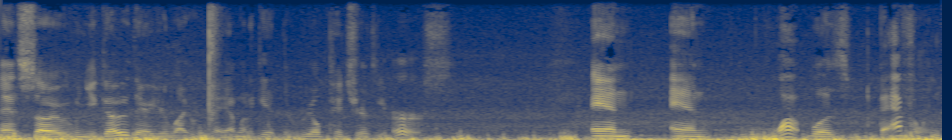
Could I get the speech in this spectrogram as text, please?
and so when you go there, you're like, okay, I'm going to get the real picture of the Earth. And and what was baffling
